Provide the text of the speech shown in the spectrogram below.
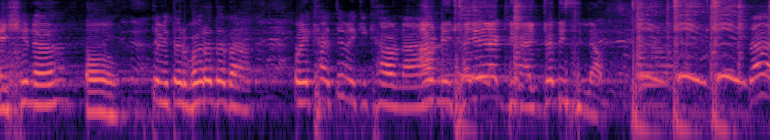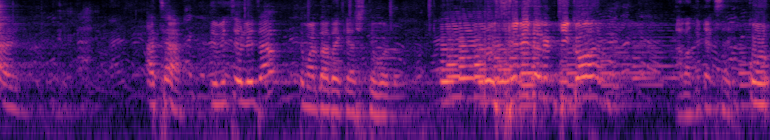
এই শোনো ও। তুমি তোর বড় দাদা ওই খাই তুমি কি খাও না? আমি খাইয়ে একদিন আজ্ঞা দিছিলাম। তাই? আচ্ছা তুমি চলে যাও তোমার দাদাকে আসতে বলো। ওই ছেড়ে দিলেন কি কর আমাকে ডাকছে। ও-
